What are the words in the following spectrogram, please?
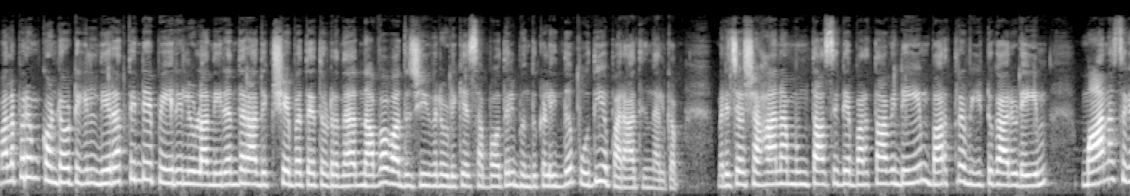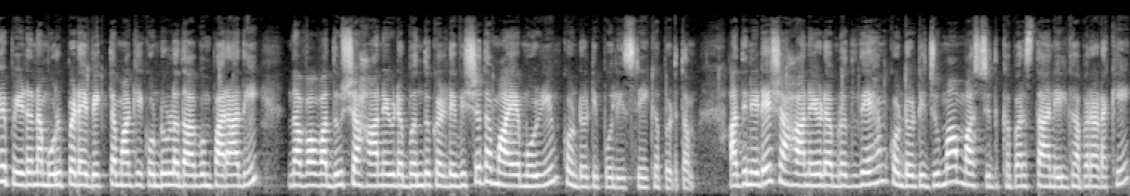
മലപ്പുറം കൊണ്ടോട്ടിയിൽ നിറത്തിന്റെ പേരിലുള്ള നിരന്തരാധിക്ഷേപത്തെ തുടർന്ന് നവവധു ജീവനൊടുക്കിയ സംഭവത്തിൽ ബന്ധുക്കൾ ഇന്ന് പുതിയ പരാതി നൽകും. മരിച്ച ഷഹാന മുംതാസിന്റെ ഭർത്താവിന്റെയും ഭർത്തൃ വീട്ടുകാരുടെയും മാനസിക പീഡനം ഉൾപ്പെടെ വ്യക്തമാക്കിക്കൊണ്ടുള്ളതാകും പരാതി. നവവധു ഷഹാനയുടെ ബന്ധുക്കളുടെ വിശദമായ മൊഴിയും കൊണ്ടോട്ടി പോലീസ് രേഖപ്പെടുത്തും. അതിനിടെ ഷഹാനയുടെ മൃതദേഹം കൊണ്ടോട്ടി ജുമാ മസ്ജിദ് ഖബർസ്ഥാനിൽ ഖബറടക്കി.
